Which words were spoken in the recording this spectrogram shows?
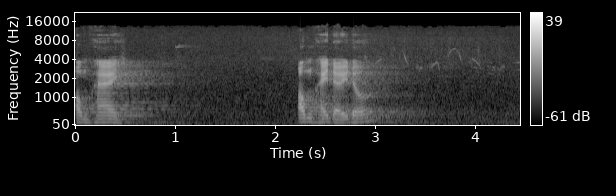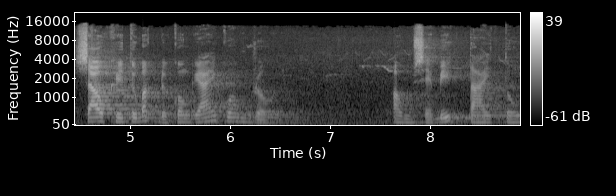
Ông hai, Ông hãy đợi đó. Sau khi tôi bắt được con gái của ông rồi, Ông sẽ biết tai tôi.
